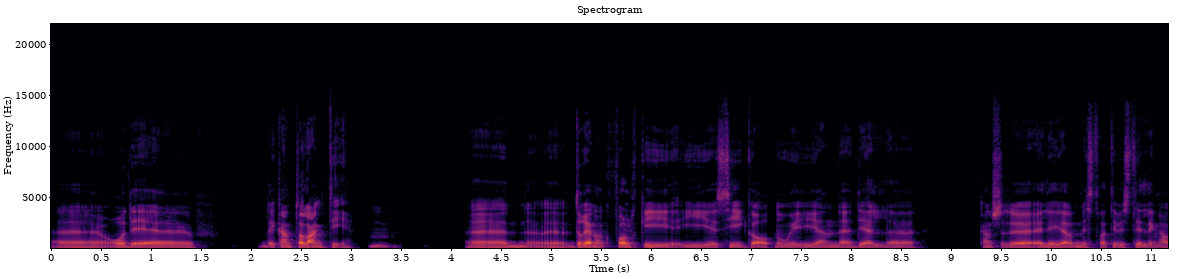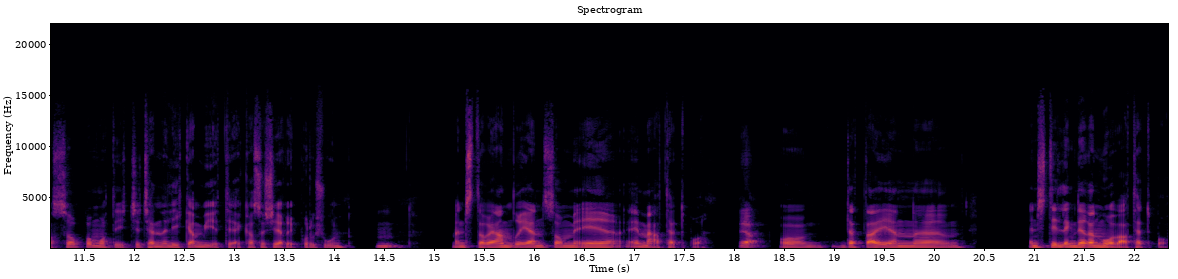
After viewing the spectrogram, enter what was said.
eh, og det, det kan ta lang tid. Mm. Eh, Det er nok folk i, i Sigard nå i en del kanskje det, eller i administrative stillinger som på en måte ikke kjenner like mye til hva som skjer i produksjonen. Mm. Mens det er andre igjen som er, er mer tett på. Ja. Og dette er en, en stilling der en må være tett på.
